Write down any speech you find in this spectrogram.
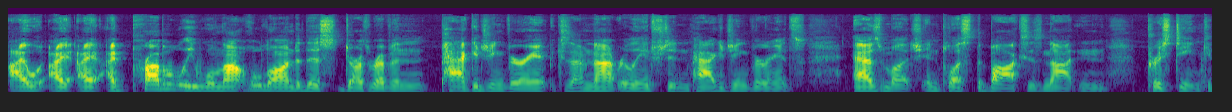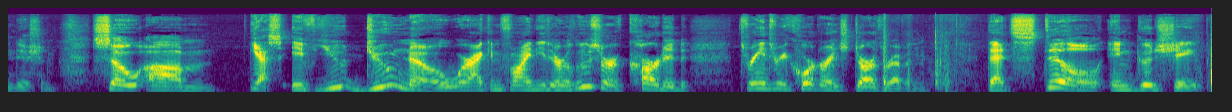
I, I, I probably will not hold on to this Darth Revan packaging variant because I'm not really interested in packaging variants as much, and plus the box is not in pristine condition. So, um, yes, if you do know where I can find either a loose or a carded three and three quarter inch Darth Revan that's still in good shape,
